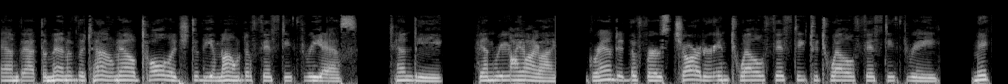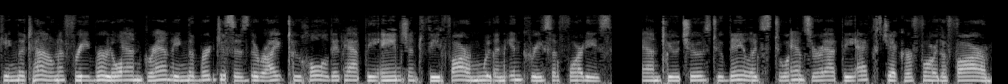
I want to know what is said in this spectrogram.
and that the men of the town out tollage to the amount of 53s. 10d. Henry II granted the first charter in 1250 to 1253, making the town a free borough and granting the burgesses the right to hold it at the ancient fee farm with an increase of 40s, and to choose two bailiffs to answer at the exchequer for the farm.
